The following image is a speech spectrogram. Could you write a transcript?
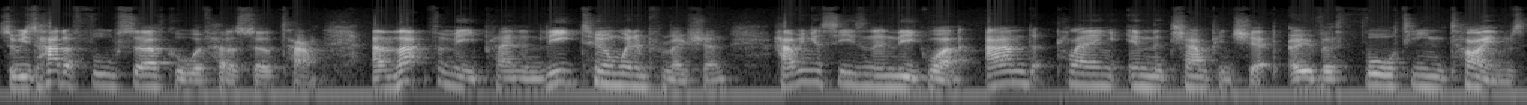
So he's had a full circle with Huddersfield Town, and that for me, playing in League Two and winning promotion, having a season in League One and playing in the Championship over 14 times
